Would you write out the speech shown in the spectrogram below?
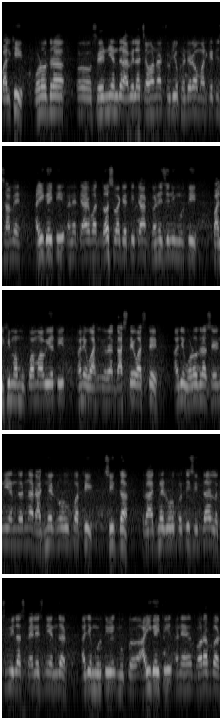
પાલખી વડોદરા શહેરની અંદર આવેલા ચવાના સ્ટુડિયો ખંડેરાવ માર્કેટની સામે આવી ગઈ હતી અને ત્યારબાદ દસ વાગ્યાથી ત્યાં ગણેશજીની મૂર્તિ પાલખીમાં મૂકવામાં આવી હતી અને ગાજતે વાજતે આજે વડોદરા શહેરની અંદરના રાજમહેલ રોડ ઉપરથી સીધા, રાજમહેલ રોડ ઉપરથી સીધા લક્ષ્મીવિલાસ પેલેસની અંદર આજે મૂર્તિ આવી ગઈ હતી અને બરાબર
